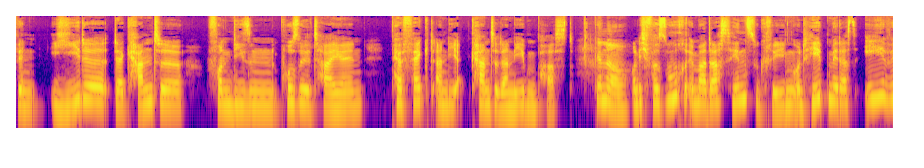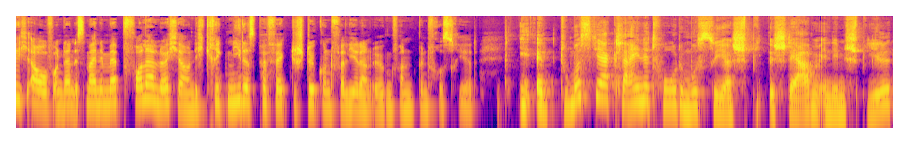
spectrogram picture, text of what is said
wenn jede der Kante von diesen Puzzleteilen perfekt an die Kante daneben passt. Genau. Und ich versuche immer das hinzukriegen und heb mir das ewig auf und dann ist meine Map voller Löcher und ich krieg nie das perfekte Stück und verliere dann irgendwann bin frustriert. Äh, du musst ja kleine Tode musst du ja äh, sterben in dem Spiel.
